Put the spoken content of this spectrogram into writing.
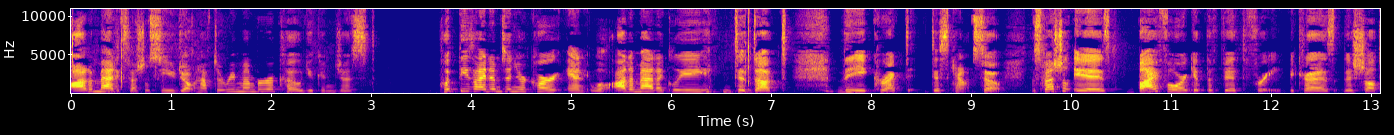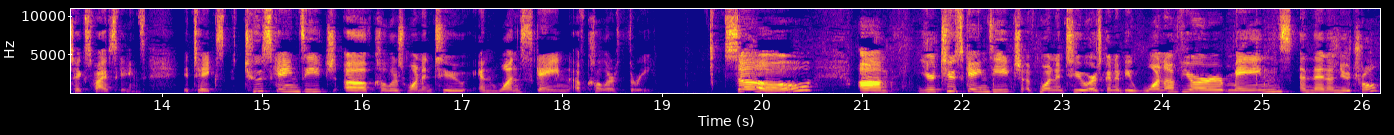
automatic special, so you don't have to remember a code. You can just put these items in your cart and it will automatically deduct the correct discount. So the special is buy four, get the fifth free because this shawl takes five skeins. It takes two skeins each of colors one and two and one skein of color three. So um, your two skeins each of one and two is going to be one of your mains and then a neutral.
